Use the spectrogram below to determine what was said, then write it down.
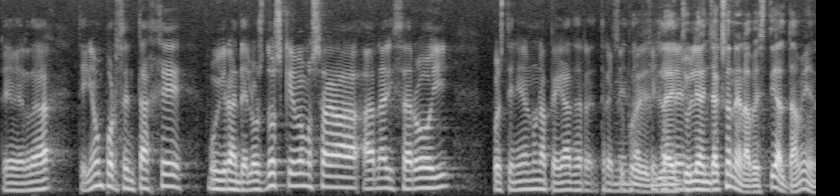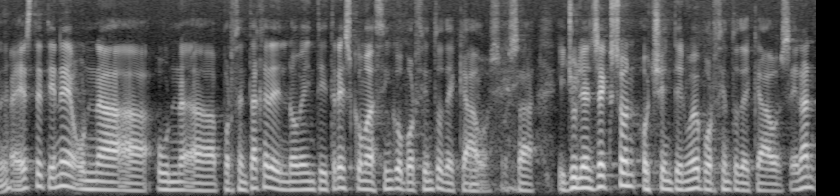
De verdad, tenía un porcentaje muy grande. Los dos que vamos a, a analizar hoy, pues tenían una pegada tre- Sí, tremenda. porque la Fíjate. de Julian Jackson era bestial también, ¿eh? Este tiene una- un ah, porcentaje del 93,5% de caos. O sea, y Julian Jackson, 89% de caos. Eran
